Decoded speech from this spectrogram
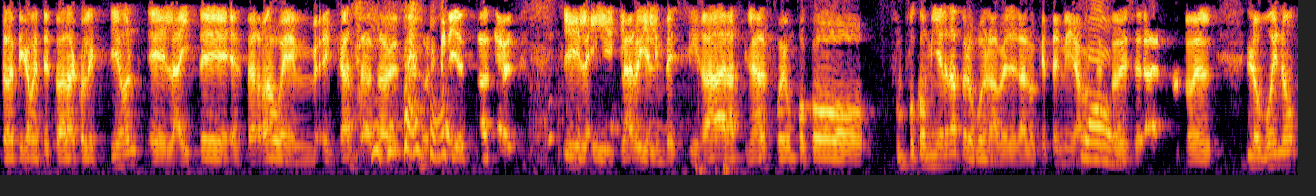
prácticamente toda la colección eh, la hice encerrado en, en casa sabes Ahí está, ¿sabes? Y, y claro y el investigar al final fue un poco fue un poco mierda pero bueno a ver era lo que teníamos Claro. entonces era todo el- lo bueno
